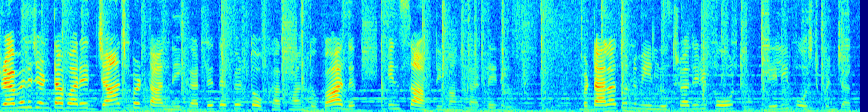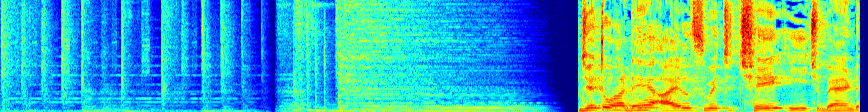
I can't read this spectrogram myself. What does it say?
ਟਰੈਵਲ ਏਜੰਟਾਂ ਬਾਰੇ ਜਾਂਚ ਪੜਤਾਲ ਨਹੀਂ ਕਰਦੇ ਤੇ ਫਿਰ ਧੋਖਾ ਖਾਣ ਤੋਂ ਬਾਅਦ ਇਨਸਾਫ ਦੀ ਮੰਗ ਕਰਦੇ ਨੇ। ਬਟਾਲਾ ਤੋਂ ਨਵੀਨ ਲੁਥਰਾ ਦੀ ਰਿਪੋਰਟ ਡੇਲੀ ਪੋਸਟ ਪੰਜਾਬੀ। ਜੇ ਤੁਹਾਡੇ ਆਇਲਸ ਵਿੱਚ 6 ਈਚ ਬੈਂਡ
